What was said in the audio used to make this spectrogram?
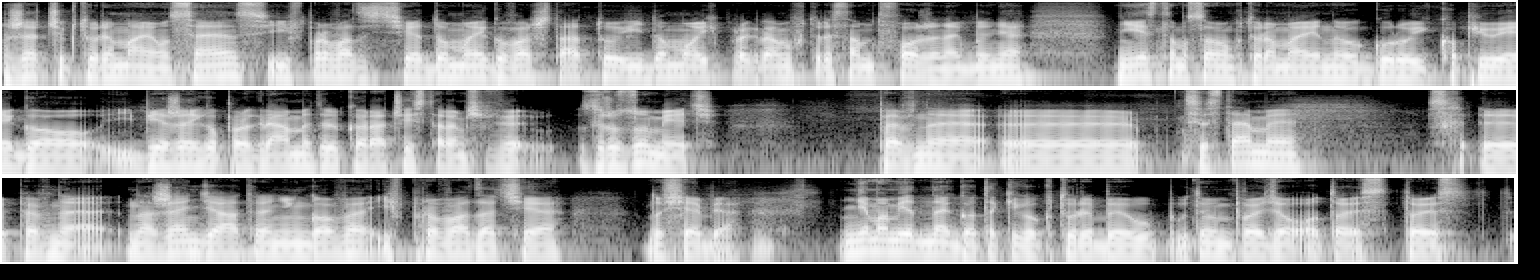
rzeczy, które mają sens i wprowadzać je do mojego warsztatu i do moich programów, które sam tworzę. No Jakby nie, nie jestem osobą, która ma jednego guru i kopiuje jego i bierze jego programy, tylko raczej staram się zrozumieć pewne y, systemy, pewne narzędzia treningowe i wprowadzać je do siebie. Nie mam jednego takiego, który był, który bym powiedział, o to jest, to jest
